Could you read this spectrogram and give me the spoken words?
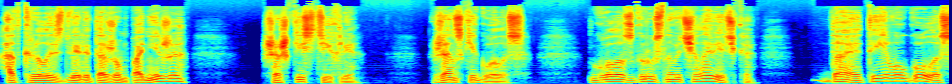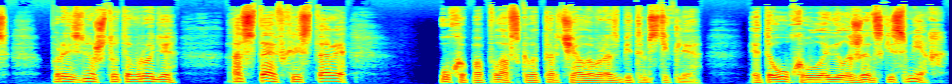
Открылась дверь этажом пониже. Шашки стихли. Женский голос. Голос грустного человечка. Да, это его голос. Произнес что-то вроде «Оставь, Христа, Ухо Поплавского торчало в разбитом стекле. Это ухо уловило женский смех.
